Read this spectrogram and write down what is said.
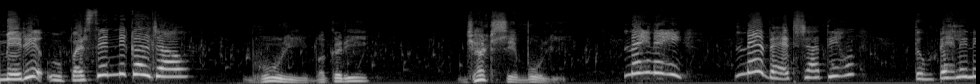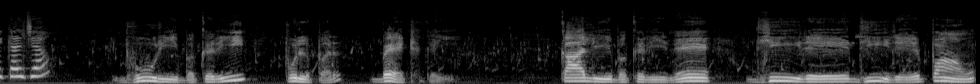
मेरे ऊपर से निकल जाओ। भूरी बकरी झट से बोली नहीं नहीं मैं बैठ जाती हूँ। तुम पहले निकल जाओ। भूरी बकरी पुल पर बैठ गई। काली बकरी ने धीरे-धीरे पाँव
